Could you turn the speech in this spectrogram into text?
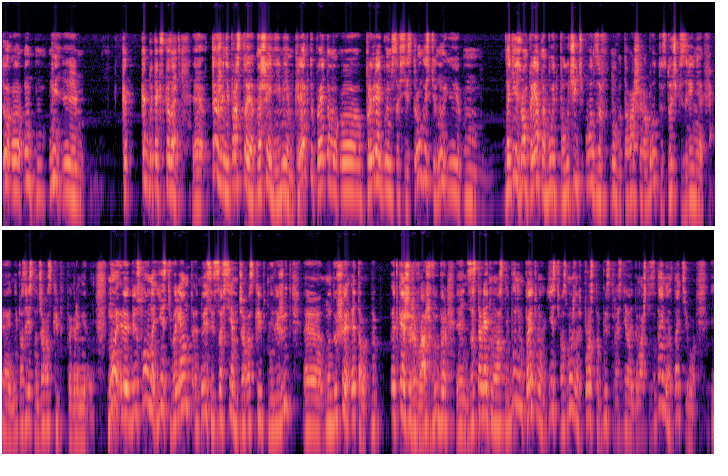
то э, ну, мы, э, как, бы так сказать, э, тоже непростое отношение имеем к React, поэтому проверять будем со всей строгостью. Ну и Надеюсь, вам приятно будет получить отзыв ну, вот, о вашей работе с точки зрения э, непосредственно JavaScript программирования. Но, э, безусловно, есть вариант, э, но если совсем JavaScript не лежит э, на душе этого, это, конечно же, ваш выбор, э, заставлять мы вас не будем, поэтому есть возможность просто быстро сделать домашнее задание, сдать его, и,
